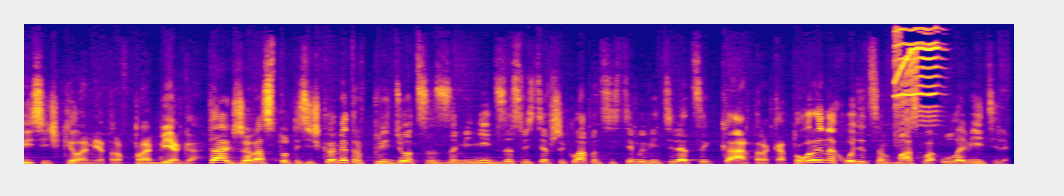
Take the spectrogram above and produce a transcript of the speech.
тысяч километров пробега. Также раз 100 тысяч километров придется заменить засвистевший клапан системы вентиляции картера, который находится в маслоуловителе.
